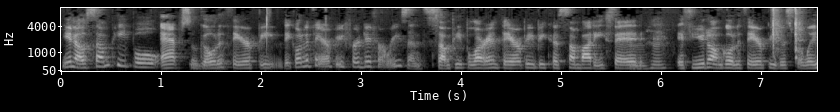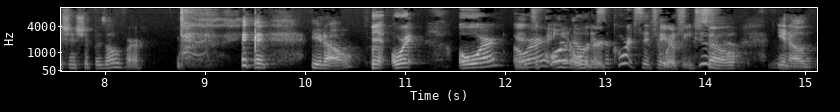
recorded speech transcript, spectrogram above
you know, some people absolutely go to therapy. They go to therapy for different reasons. Some people are in therapy because somebody said, mm-hmm. if you don't go to therapy, this relationship is over. you know, or or or you know, it's a court situation. Too, so you know,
